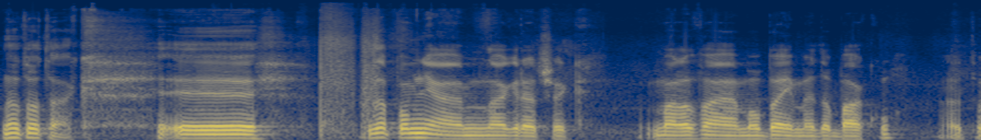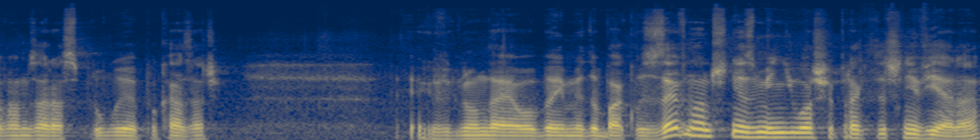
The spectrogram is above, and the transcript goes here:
No to tak. Yy, zapomniałem nagrać, jak malowałem obejmę do baku, ale to Wam zaraz spróbuję pokazać. Jak wyglądają obejmy do baku. Z zewnątrz nie zmieniło się praktycznie wiele,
